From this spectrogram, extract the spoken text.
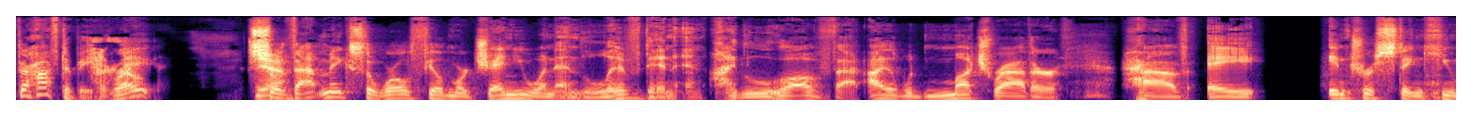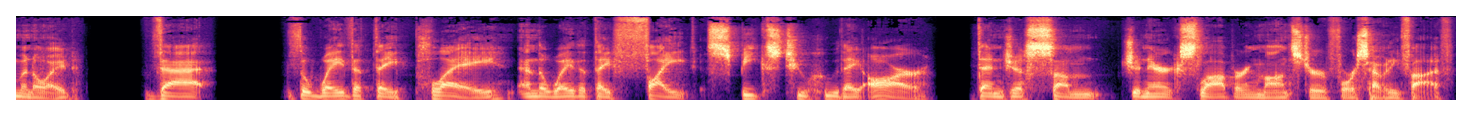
There have to be, right? Yeah. So that makes the world feel more genuine and lived in. And I love that. I would much rather have a interesting humanoid that the way that they play and the way that they fight speaks to who they are than just some generic slobbering monster 475.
